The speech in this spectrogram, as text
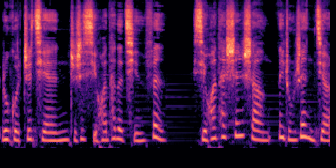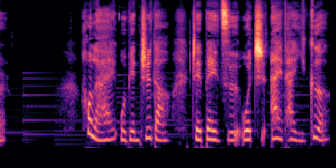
如果之前只是喜欢他的勤奋，喜欢他身上那种韧劲儿，后来我便知道这辈子我只爱他一个，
